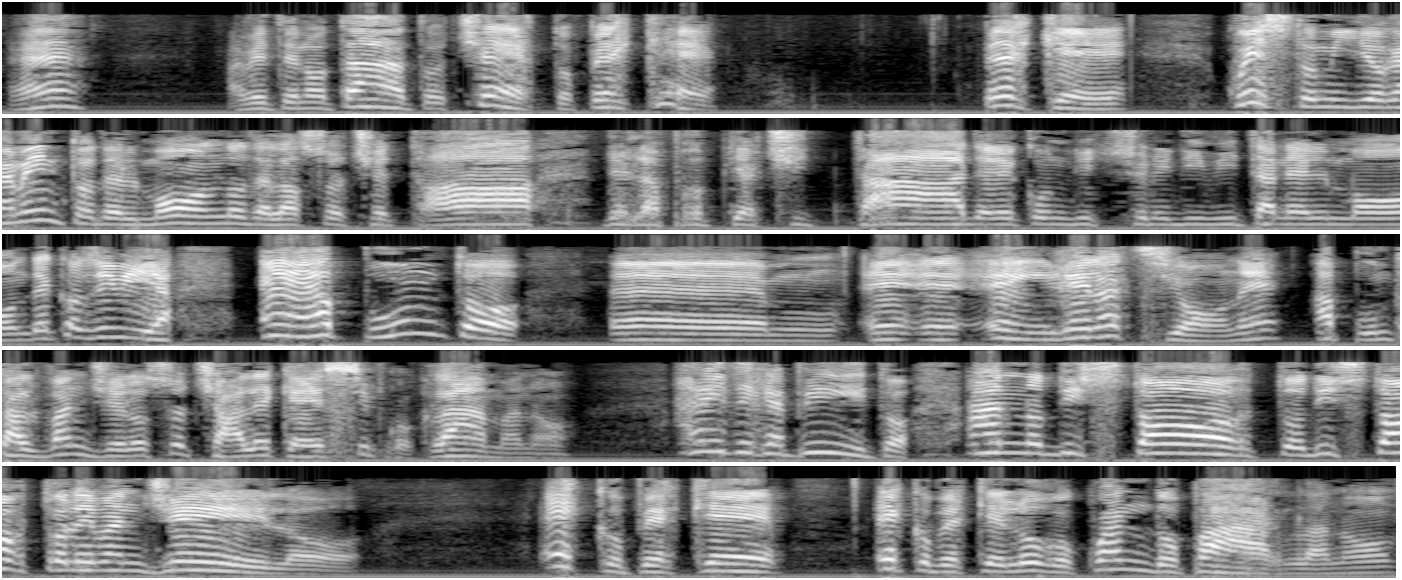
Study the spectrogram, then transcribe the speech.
Eh? Avete notato? Certo, perché? Perché questo miglioramento del mondo, della società, della propria città, delle condizioni di vita nel mondo e così via, è appunto ehm, è, è in relazione appunto al Vangelo sociale che essi proclamano. Avete capito? Hanno distorto, distorto l'Evangelo. Ecco perché, ecco perché loro quando parlano,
